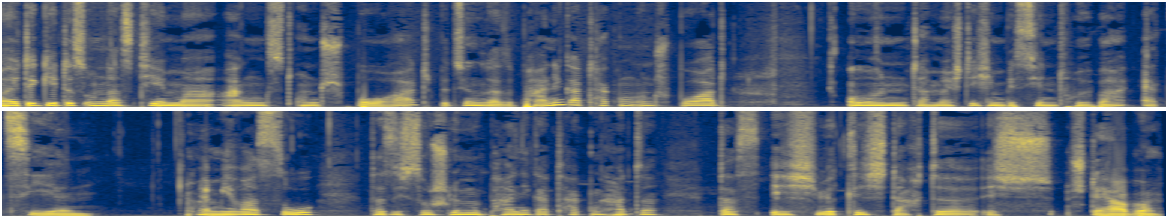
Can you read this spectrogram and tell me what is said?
Heute geht es um das Thema Angst und Sport, beziehungsweise Panikattacken und Sport. Und da möchte ich ein bisschen drüber erzählen. Bei mir war es so, dass ich so schlimme Panikattacken hatte, dass ich wirklich dachte, ich sterbe.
